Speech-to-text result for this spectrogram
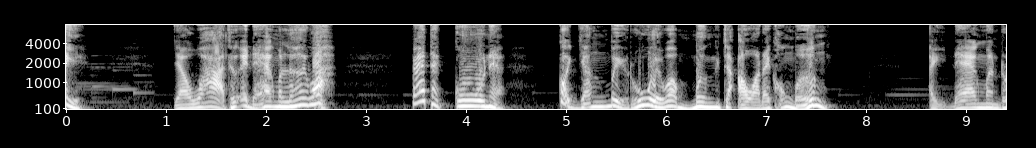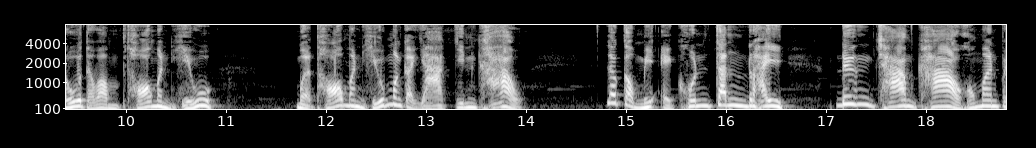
ย อย่าว่าถึงไอ้แดงมันเลยวะแม้แต่กูเนี่ย ก็ยังไม่รู้เลยว่ามึงจะเอาอะไรของมึง ไอ้แดงมันรู้แต่ว่าท้องมันหิว เมื่อท้องมันหิวมันก็อยากกินข้าว แล้วก็มีไอ้คนจันไร ดึงชามข้าวของมันไป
